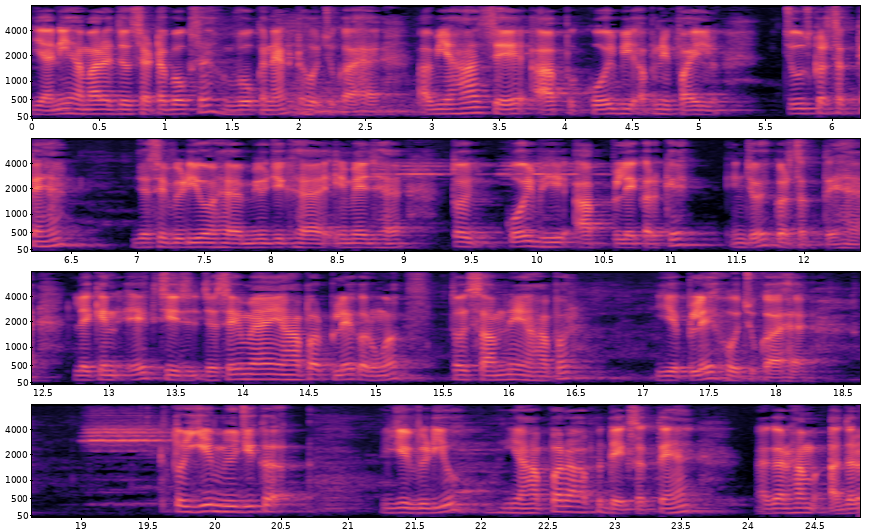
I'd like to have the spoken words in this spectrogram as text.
यानी हमारा जो सेटअप बॉक्स है, वो कनेक्ट हो चुका है। अब यहाँ से आप कोई भी अपनी फ़ाइल चूज़ कर सकते हैं। जैसे वीडियो है म्यूज़िक है इमेज है तो कोई भी आप प्ले करके इन्जॉय कर सकते हैं। लेकिन एक चीज़, जैसे मैं यहाँ पर प्ले करूँगा तो सामने यहाँ पर ये प्ले हो चुका है। तो ये म्यूज़िक ये वीडियो यहाँ पर आप देख सकते हैं। अगर हम अदर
